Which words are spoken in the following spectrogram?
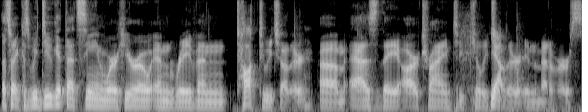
That's right, because we do get that scene where Hiro and Raven talk to each other um, as they are trying to kill each yeah. other in the metaverse,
